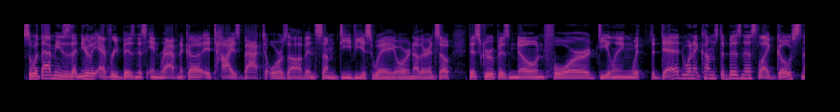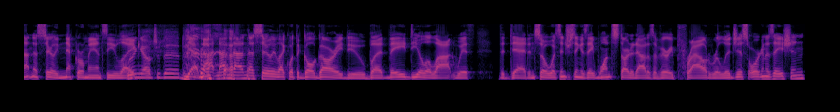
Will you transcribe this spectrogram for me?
So what that means is that nearly every business in Ravnica it ties back to Orzhov in some devious way or another. And so this group is known for dealing with the dead when it comes to business, like ghosts, not necessarily necromancy, like Bring out your dead. yeah, not, not not necessarily like what the Golgari do, but they deal a lot with the dead. And so what's interesting is they once started out as a very proud religious organization.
